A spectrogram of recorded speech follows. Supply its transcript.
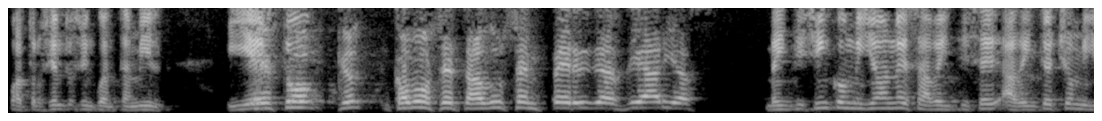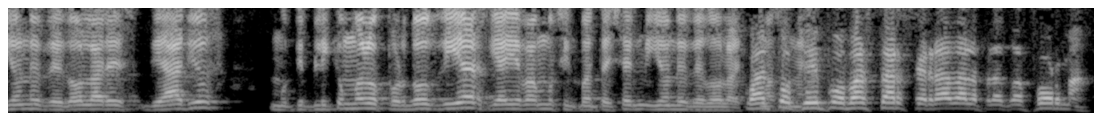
450 mil. Y esto, ¿Cómo se traduce en pérdidas diarias? 25 millones a, 26, a 28 millones de dólares diarios. Multipliquémoslo por dos días, ya llevamos 56 millones de dólares. ¿Cuánto tiempo va a estar cerrada la plataforma?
